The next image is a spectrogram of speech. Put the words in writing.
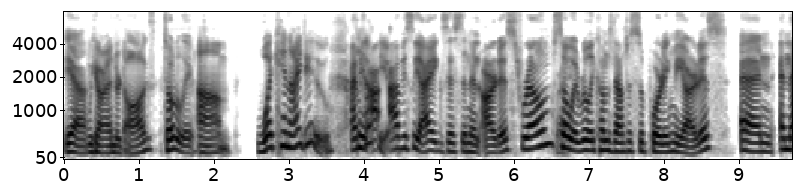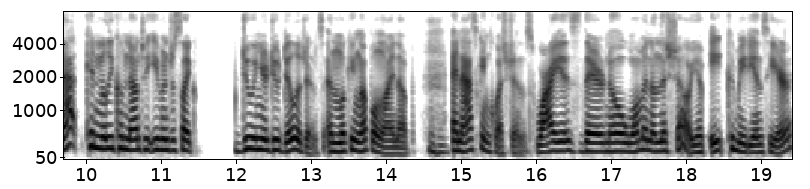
yeah. we are underdogs totally. um, what can I do? I mean, I, obviously, I exist in an artist realm, so it really comes down to supporting the artist, and and that can really come down to even just like doing your due diligence and looking up a lineup Mm-hmm. and asking questions. Why is there no woman on this show? You have eight comedians here.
